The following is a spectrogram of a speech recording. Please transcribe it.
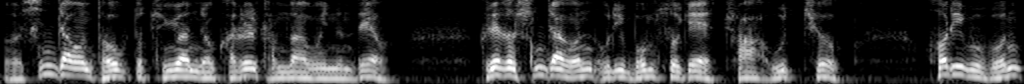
어, 신장은 더욱더 중요한 역할을 담당하고 있는데요. 그래서 신장은 우리 몸속의 좌우측, 허리 부분,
